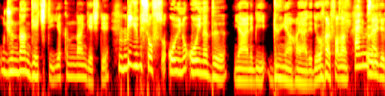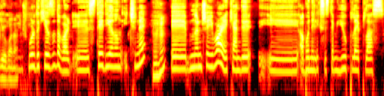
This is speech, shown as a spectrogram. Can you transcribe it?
ucundan geçtiği yakından geçtiği Hı hı. bir Ubisoft oyunu oynadığı yani bir dünya hayal ediyorlar falan yani öyle geliyor bana. Buradaki yazı da var. E, Stadia'nın içine Hı hı. e, bunların şeyi var ya kendi e, abonelik sistemi Uplay Plus.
